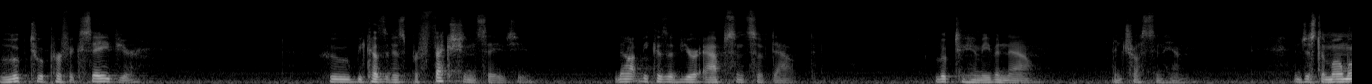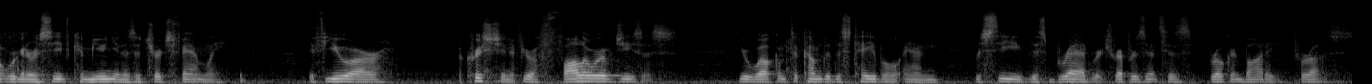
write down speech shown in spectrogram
Look to a perfect Savior who, because of his perfection, saves you, not because of your absence of doubt. Look to him even now and trust in him. In just a moment, we're going to receive communion as a church family. If you are a Christian, if you're a follower of Jesus, you're welcome to come to this table and receive this bread, which represents his broken body for us,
